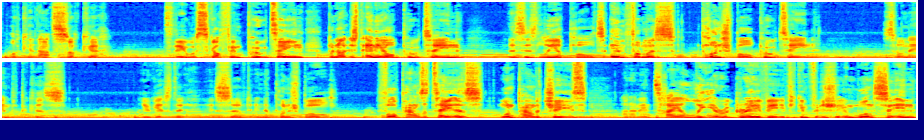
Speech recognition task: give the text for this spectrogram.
Look at that sucker. Today we're scoffing poutine, but not just any old poutine. This is Leopold's infamous punch bowl poutine. So named because, you guessed it, it's served in a punch bowl. Four pounds of taters, one pound of cheese, and an entire litre of gravy. If you can finish it in one sitting,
